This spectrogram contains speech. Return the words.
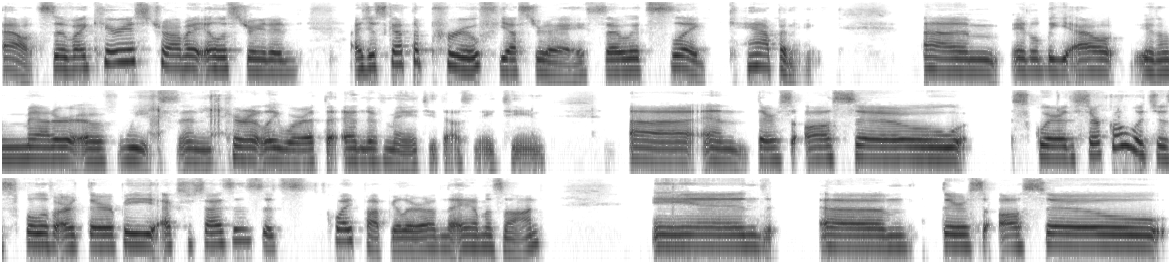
out. So, Vicarious Trauma Illustrated, I just got the proof yesterday. So, it's like happening. Um, it'll be out in a matter of weeks. And currently, we're at the end of May 2018. Uh, and there's also Square the Circle, which is full of art therapy exercises. It's quite popular on the Amazon. And um, there's also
